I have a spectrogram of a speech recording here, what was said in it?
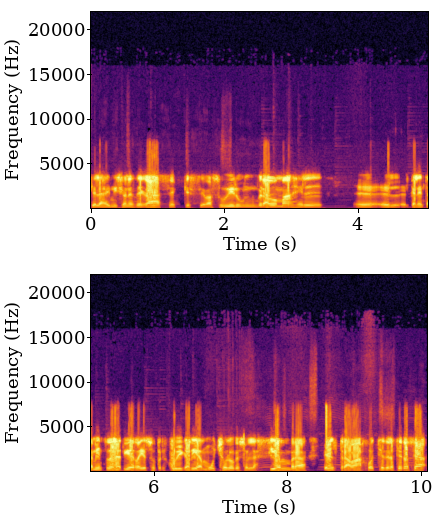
que las emisiones de gases, que se va a subir un grado más el, eh, el, calentamiento de la tierra y eso perjudicaría mucho lo que son las siembras, el trabajo, etcétera, etcétera. O sea,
